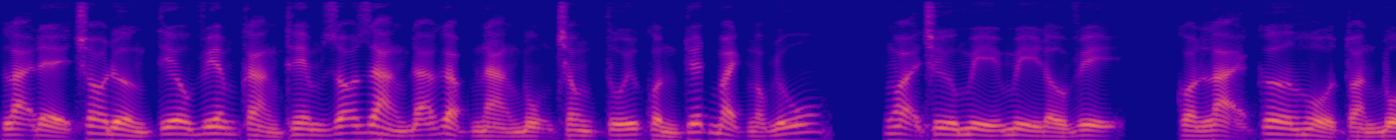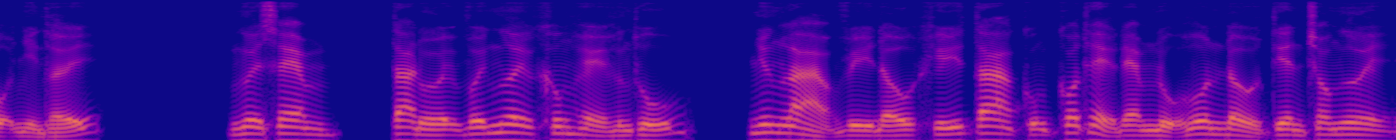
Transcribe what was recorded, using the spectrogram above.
lại để cho đường tiêu viêm càng thêm rõ ràng đã gặp nàng bụng trong túi quần tuyết bạch ngọc lũ, ngoại trừ mì mì đầu vị, còn lại cơ hồ toàn bộ nhìn thấy. Ngươi xem, ta đối với ngươi không hề hứng thú, nhưng là vì đấu khí ta cũng có thể đem nụ hôn đầu tiên cho ngươi.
